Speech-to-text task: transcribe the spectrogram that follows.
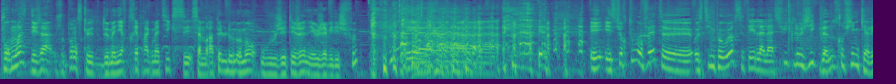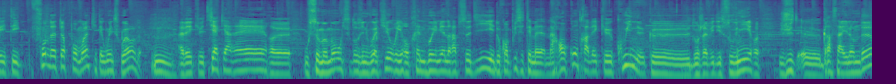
pour moi, déjà, je pense que de manière très pragmatique, ça me rappelle le moment où j'étais jeune et où j'avais des cheveux. et, euh, et- et surtout, en fait, euh, Austin Powers, c'était la, la suite logique d'un autre film qui avait été fondateur pour moi, qui était Wayne's World, avec euh, Tia Carrère, euh, où ce moment où ils sont dans une voiture, où ils reprennent Bohemian Rhapsody, et donc en plus c'était ma, ma rencontre avec euh, Queen, que, dont j'avais des souvenirs juste euh, grâce à Highlander,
